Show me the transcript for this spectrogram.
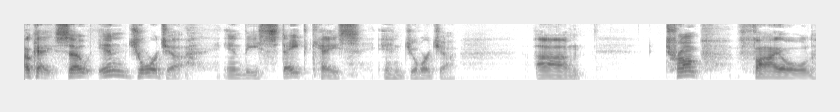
Okay, so in Georgia, in the state case in Georgia, um, Trump filed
